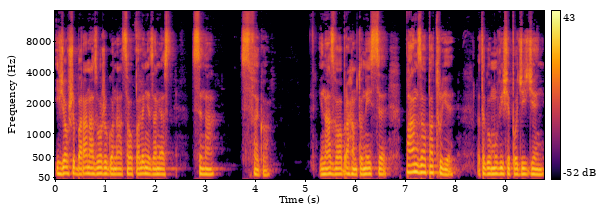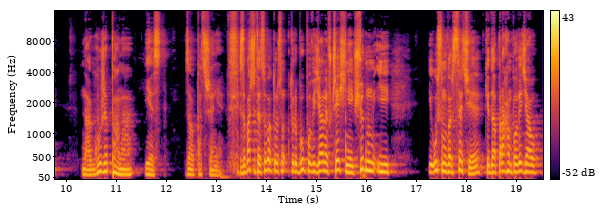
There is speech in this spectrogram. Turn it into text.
i wziąwszy barana, złożył go na całopalenie zamiast syna swego. I nazwał Abraham to miejsce Pan zaopatruje. Dlatego mówi się po dziś dzień na górze Pana jest zaopatrzenie. Zobaczcie te słowa, które, są, które były powiedziane wcześniej w siódmym i, i ósmym wersecie, kiedy Abraham powiedział,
